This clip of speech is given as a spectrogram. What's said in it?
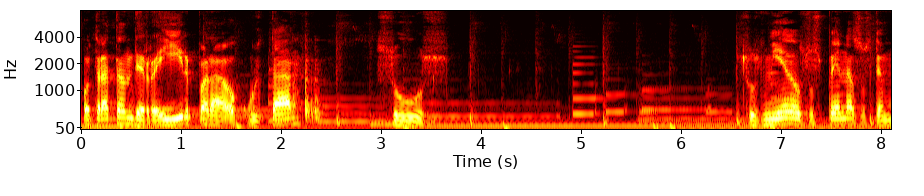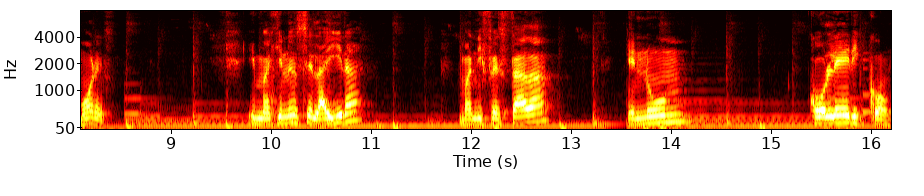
o tratan de reír para ocultar sus sus miedos, sus penas, sus temores. Imagínense la ira manifestada en un colérico.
